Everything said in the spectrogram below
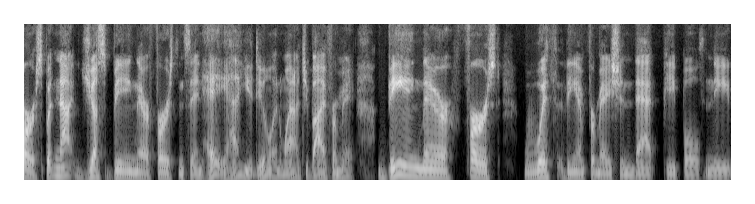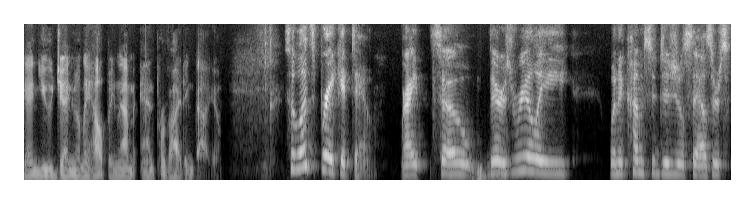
first, but not just being there first and saying, "Hey, how you doing? Why don't you buy from me?" Being there first with the information that people need and you genuinely helping them and providing value. So let's break it down, right? So Mhm. there's really, when it comes to digital sales, there's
